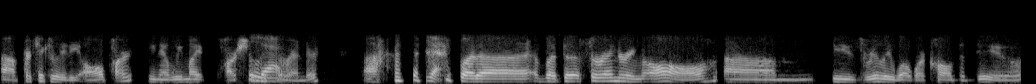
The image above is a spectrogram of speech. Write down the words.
uh, particularly the all part. You know, we might partially Yes. surrender, uh, Yes. but uh, but the surrendering all um, is really what we're called to do.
